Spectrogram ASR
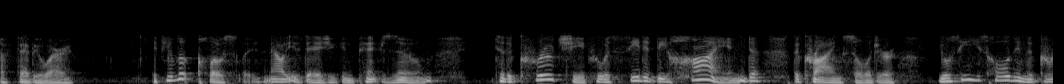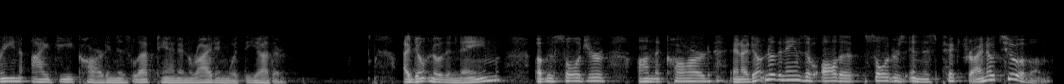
of February. If you look closely, now these days you can pinch zoom, to the crew chief who is seated behind the crying soldier, you'll see he's holding a green ID card in his left hand and writing with the other. I don't know the name of the soldier on the card, and I don't know the names of all the soldiers in this picture. I know two of them,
